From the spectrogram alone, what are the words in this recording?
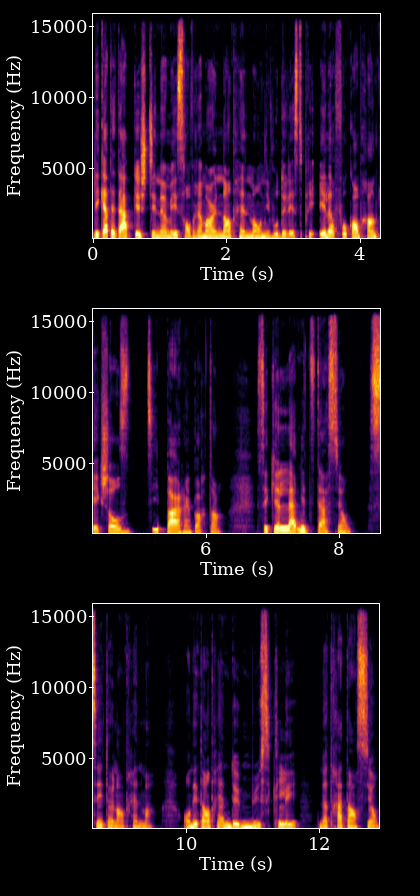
Les quatre étapes que je t'ai nommées sont vraiment un entraînement au niveau de l'esprit. Et là, il faut comprendre quelque chose d'hyper important. C'est que la méditation, c'est un entraînement. on est en train de muscler notre attention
